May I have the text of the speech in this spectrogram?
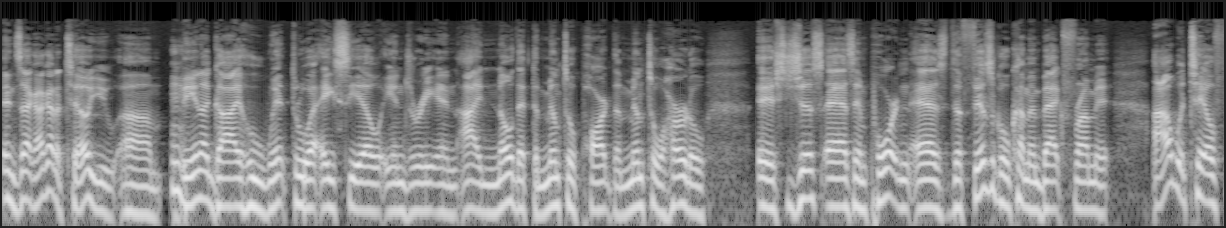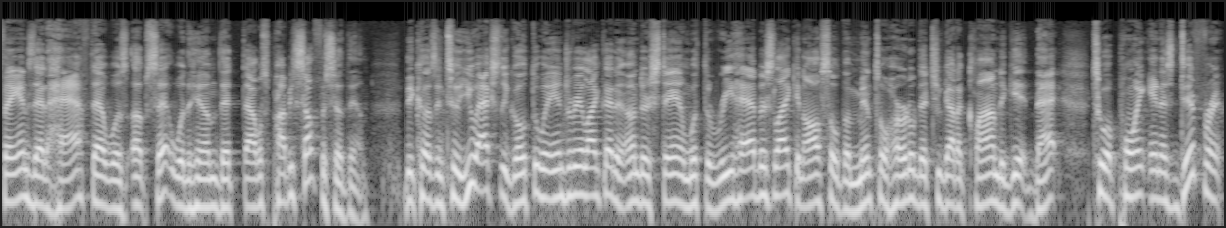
And Zach, I got to tell you, um, mm. being a guy who went through an ACL injury, and I know that the mental part, the mental hurdle, is just as important as the physical coming back from it. I would tell fans that half that was upset with him that that was probably selfish of them. Because until you actually go through an injury like that and understand what the rehab is like and also the mental hurdle that you got to climb to get back to a point and it's different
